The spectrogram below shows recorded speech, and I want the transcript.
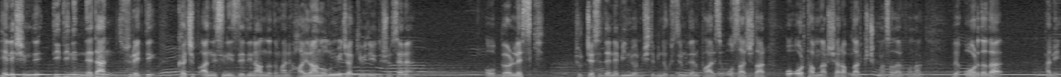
Hele şimdi Didi'nin neden sürekli kaçıp annesini izlediğini anladım. Hani hayran olunmayacak gibi değil düşünsene. O burlesk Türkçesi de ne bilmiyorum işte 1920'lerin Paris'i o saçlar, o ortamlar, şaraplar, küçük masalar falan ve orada da hani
